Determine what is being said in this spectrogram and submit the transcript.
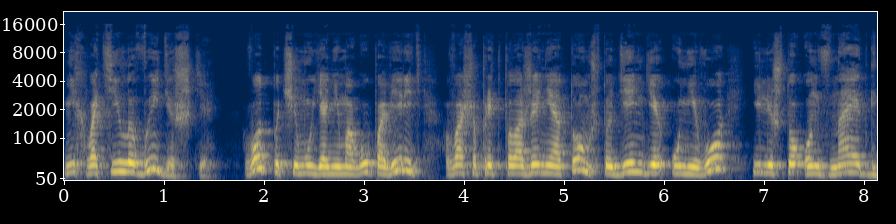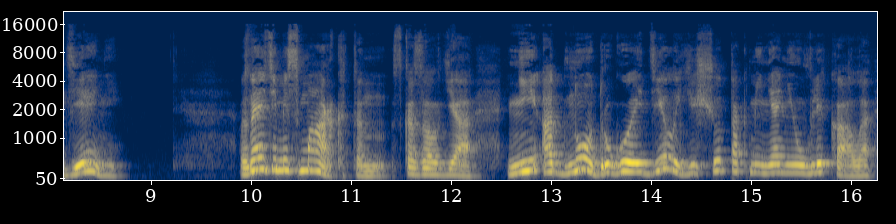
не хватило выдержки. Вот почему я не могу поверить в ваше предположение о том, что деньги у него или что он знает, где они. «Вы знаете, мисс Марктон», — сказал я, — «ни одно другое дело еще так меня не увлекало,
